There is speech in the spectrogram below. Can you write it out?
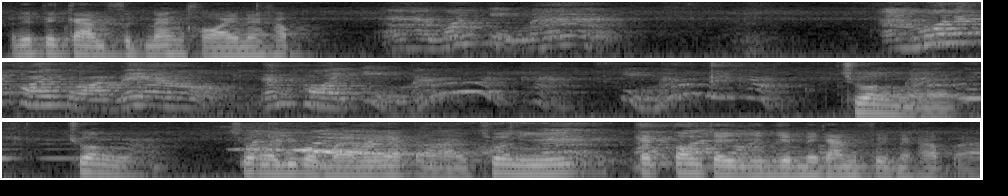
อันนี้เป็นการฝึกนั่งคอยนะครับ อ่าม่อนเก่งมาก อ่าโมนั่งคอยก่อนไม่เอา นั่งคอยเก่งมากค่ะ เก่งมากเลยค่ะช่วงเอ่อช่วงช่วงอายุประมาณนี้ครับอ่าช่วงนี้ก็ต้องใจเย็นๆในการฝึกนะครับอ่า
